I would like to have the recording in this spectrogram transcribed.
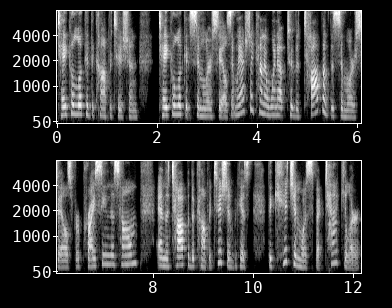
take a look at the competition, take a look at similar sales. And we actually kind of went up to the top of the similar sales for pricing this home and the top of the competition because the kitchen was spectacular.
